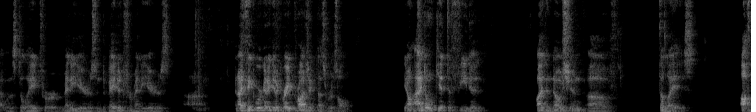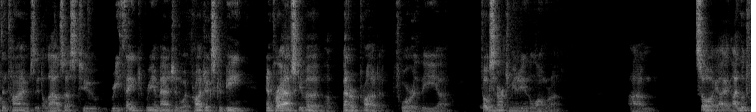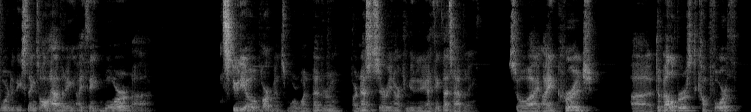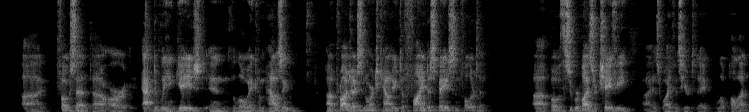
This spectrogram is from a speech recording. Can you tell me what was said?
That was delayed for many years and debated for many years. Um, And I think we're gonna get a great project as a result. You know, I don't get defeated by the notion of delays. Oftentimes, it allows us to rethink, reimagine what projects could be, and perhaps give a, a better product for the uh, folks in our community in the long run. Um, so I, I look forward to these things all happening. I think more uh, studio apartments, more one bedroom are necessary in our community. I think that's happening. So I, I encourage uh, developers to come forth, uh, folks that uh, are actively engaged in the low-income housing uh, projects in Orange County to find a space in Fullerton. Uh, Both Supervisor Chaffee, uh, his wife is here today, hello Paulette,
